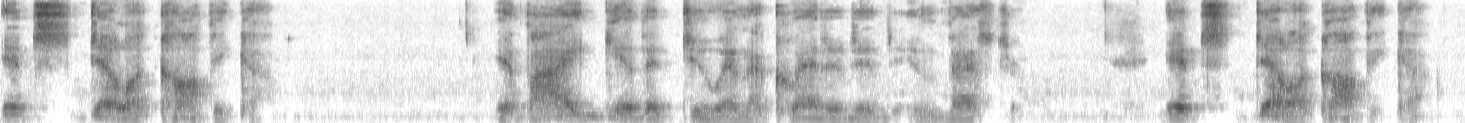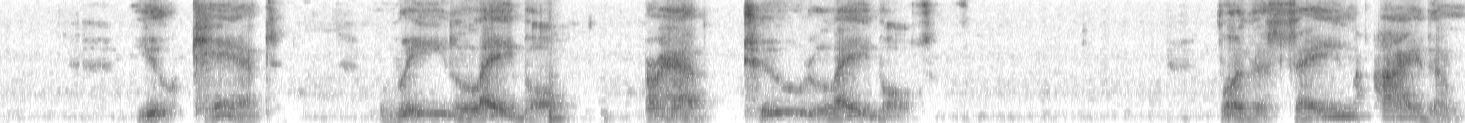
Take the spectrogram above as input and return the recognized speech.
it's still a coffee cup. If I give it to an accredited investor, it's still a coffee cup. You can't relabel or have two labels for the same item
